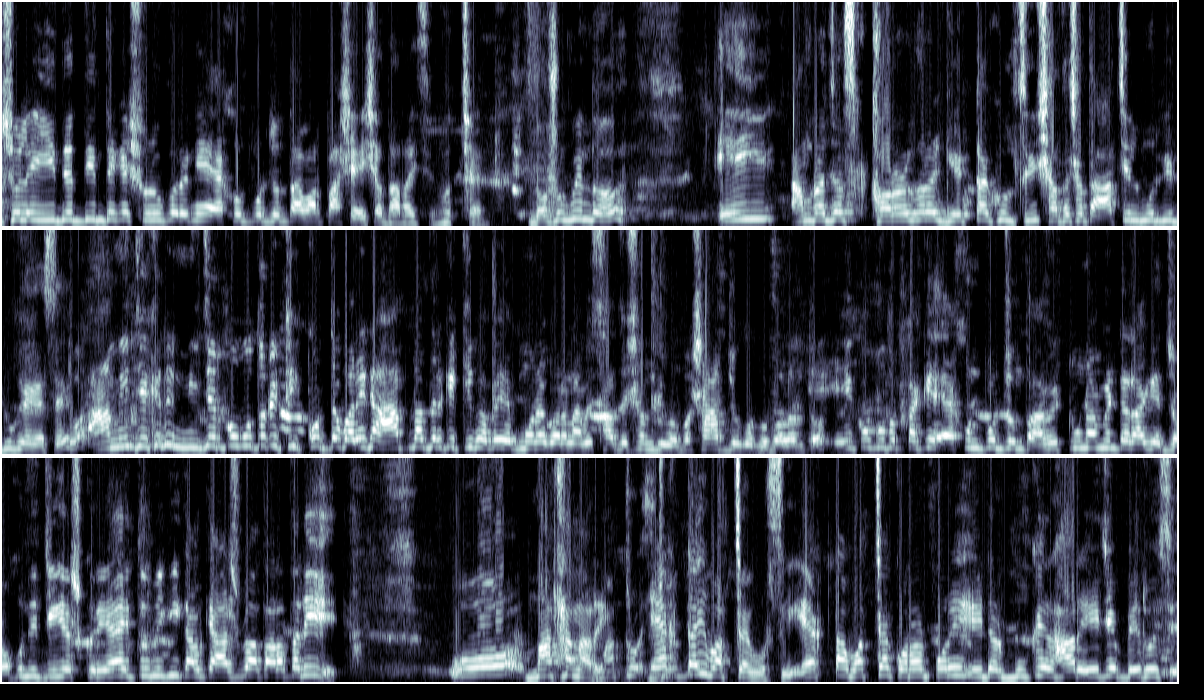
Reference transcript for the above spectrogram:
আসলে ঈদের দিন থেকে শুরু করে নিয়ে এখন পর্যন্ত আমার পাশে এসে দাঁড়াইছে, বুঝছেন? দর্শকবৃন্দ, এই আমরা জাস্ট থরার ঘরের গেটটা খুলছি, সাথে সাথে আচিল মুরগি ঢুকে গেছে। তো আমি যেখানে নিজের কবুতরই ঠিক করতে পারি না, আপনাদেরকে কীভাবে মনে করেন আমি সাজেশন দিব বা সাহায্য করব, বলেন তো? এই কবুতরটাকে এখন পর্যন্ত আমি টুর্নামেন্টের আগে যখনই জিজ্ঞেস করি তুমি কি কালকে আসবা তাড়াতাড়ি? ও মাথা নাড়ে। মাত্র একটাই বাচ্চা করছি। একটা বাচ্চা করার পরে এটার বুকের হার এই যে বের হয়েছে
